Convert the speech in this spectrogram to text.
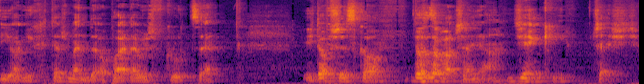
i o nich też będę opowiadał już wkrótce. I to wszystko. Do zobaczenia. Dzięki. Cześć.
